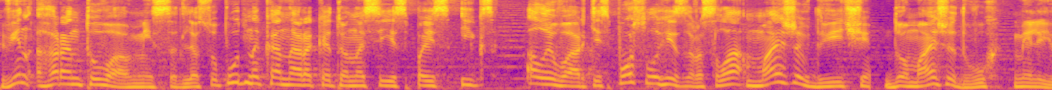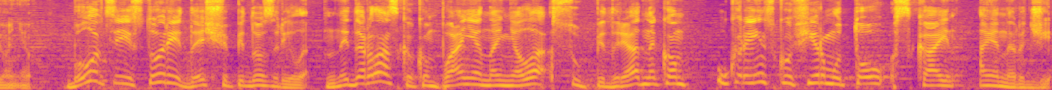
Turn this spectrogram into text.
Він гарантував місце для супутника на ракетоносії SpaceX, але вартість послуги зросла майже вдвічі до майже 2 мільйонів. Було в цій історії дещо підозріле. Нідерландська компанія найняла субпідрядником українську фірму TOW Sky Energy,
